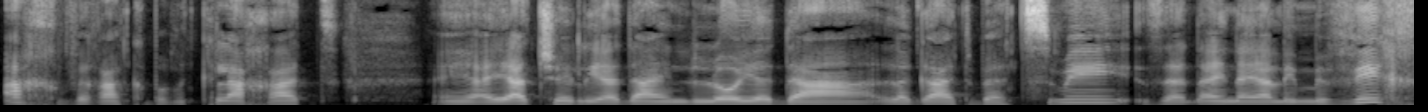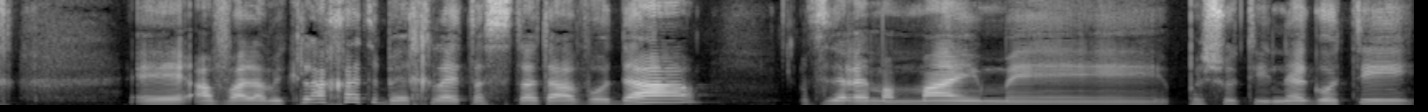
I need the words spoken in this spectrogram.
אך ורק במקלחת. אה, היד שלי עדיין לא ידעה לגעת בעצמי, זה עדיין היה לי מביך. אה, אבל המקלחת בהחלט עשתה את העבודה. זרם המים אה, פשוט עינג אותי,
